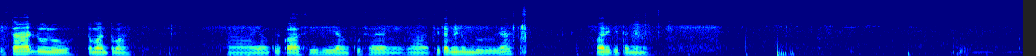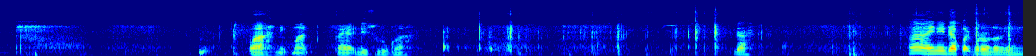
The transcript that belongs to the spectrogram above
Istirahat dulu, teman-teman. Nah, yang ku kasihi, yang ku sayangi. Nah, kita minum dulu ya. Mari kita minum. Wah, nikmat kayak di surga. Dah. Nah, ini dapat berondol ini.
